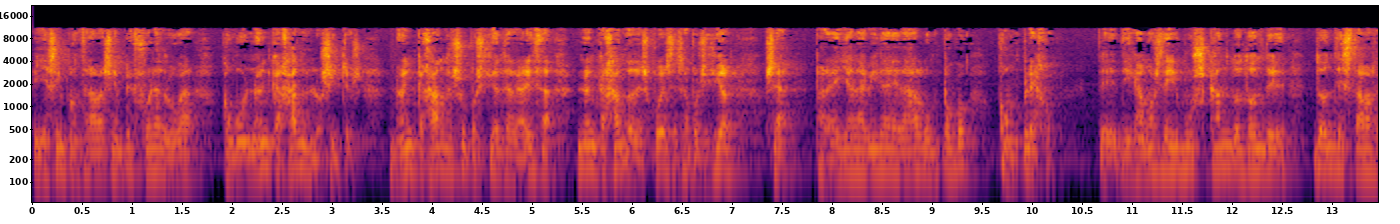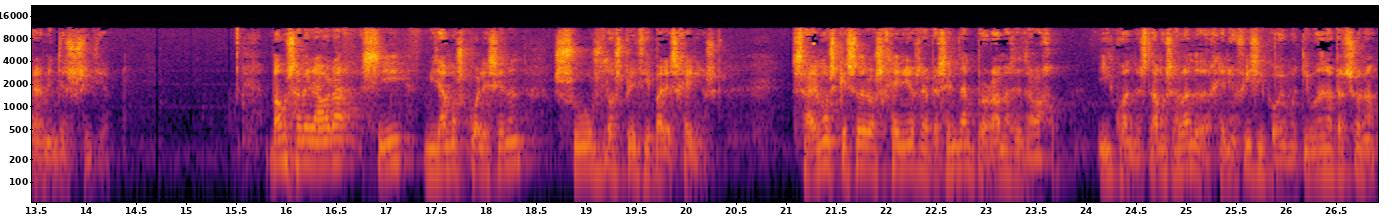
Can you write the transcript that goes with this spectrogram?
Ella se encontraba siempre fuera de lugar, como no encajando en los sitios, no encajando en su posición de realeza, no encajando después de esa posición. O sea, para ella la vida era algo un poco complejo, de, digamos, de ir buscando dónde, dónde estaba realmente su sitio. Vamos a ver ahora si miramos cuáles eran sus dos principales genios. Sabemos que eso de los genios representan programas de trabajo. Y cuando estamos hablando del genio físico o emotivo de una persona,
